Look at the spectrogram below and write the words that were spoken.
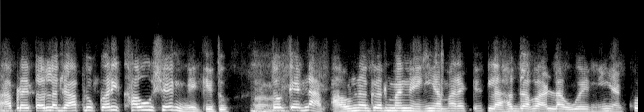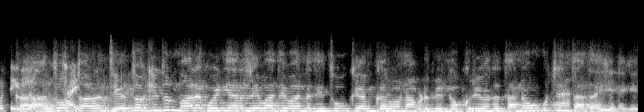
આપણે તો અલગ આપણું કરી ખાવું છે ને મેં કીધું. તો કે ના ભાવનગરમાં ને અહીંયા મારા કેટલા હગાવાળા હોય ને અહીંયા ખોટી કા થાય. તે તો કીધું મારે કોઈની હારે લેવા દેવા નથી. તું કેમ કરવાનું? આપણે બે નોકરીઓ તો તને ચિંતા થાય છે ને કે?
